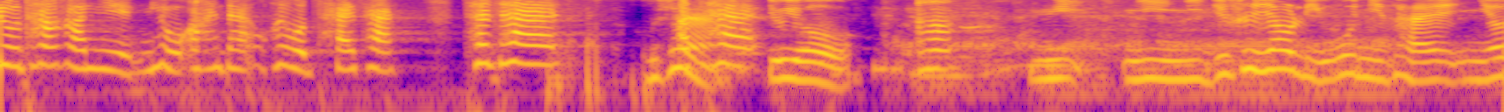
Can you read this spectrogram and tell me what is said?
只有他喊你，你有二代。欢迎我猜猜猜猜，不是啊猜悠悠，嗯，你你你就是要礼物，你才你要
